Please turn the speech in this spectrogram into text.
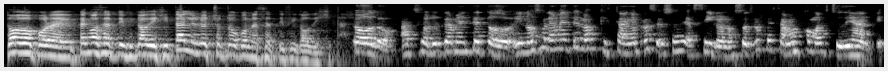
Todo por el. Tengo certificado digital y lo he hecho todo con el certificado digital. Todo, absolutamente todo. Y no solamente los que están en procesos de asilo, nosotros que estamos como estudiantes.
